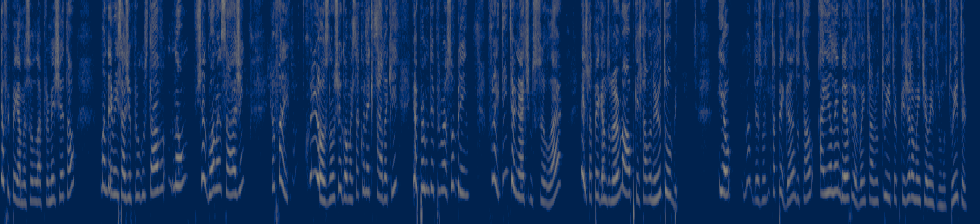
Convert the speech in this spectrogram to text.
eu fui pegar meu celular pra mexer e tal. Mandei mensagem pro Gustavo, não chegou a mensagem. Eu falei, curioso, não chegou, mas tá conectado aqui. E eu perguntei pro meu sobrinho. Falei, tem internet no celular? Ele tá pegando normal, porque ele tava no YouTube. E eu, meu Deus, mas não tá pegando tal. Aí eu lembrei, eu falei, vou entrar no Twitter, porque geralmente eu entro no Twitter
